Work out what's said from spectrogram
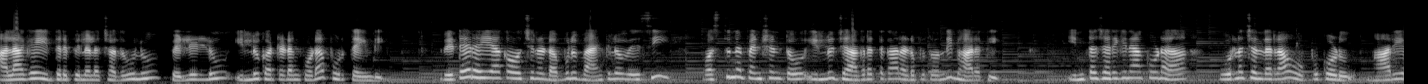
అలాగే ఇద్దరి పిల్లల చదువులు పెళ్ళిళ్ళు ఇల్లు కట్టడం కూడా పూర్తయింది. రిటైర్ అయ్యాక వచ్చిన డబ్బులు బ్యాంకులో వేసి వస్తున్న పెన్షన్తో ఇల్లు జాగ్రత్తగా నడుపుతోంది భారతి. ఇంత జరిగినా కూడా పూర్ణచంద్రరావు ఒప్పుకోడు. భార్య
